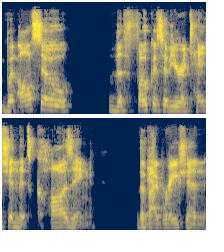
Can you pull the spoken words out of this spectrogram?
but also the focus of your attention that's causing the vibration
